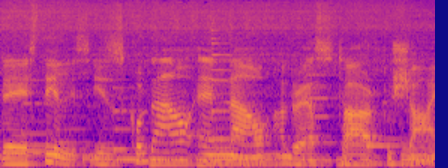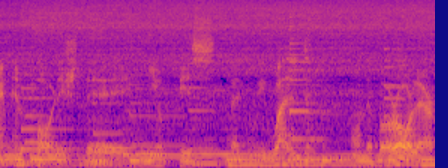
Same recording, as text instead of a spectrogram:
The steel is, cooled down and now Andrea start to shine and polish the new piece that we weld on the bow roller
